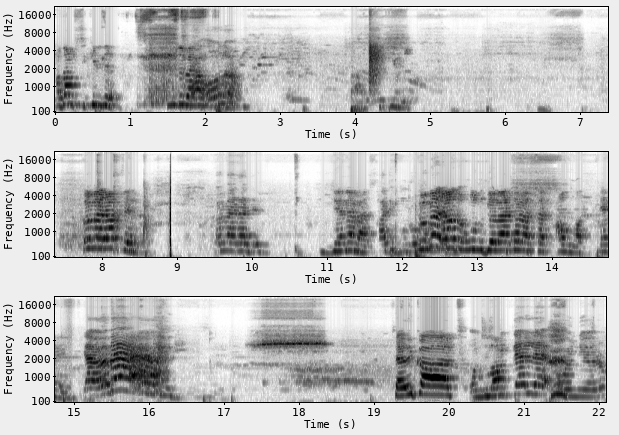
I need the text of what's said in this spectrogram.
Adam sikildi. Şimdi ben... Ya oğlum. Sikildi. Ömer aferin. Ömer hadi. Yenemez. Hadi bro. Ömer hadi onu gebertemezsen Allah ne verir. Ya Ömer. Sarı kart. Otistiklerle oynuyorum.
